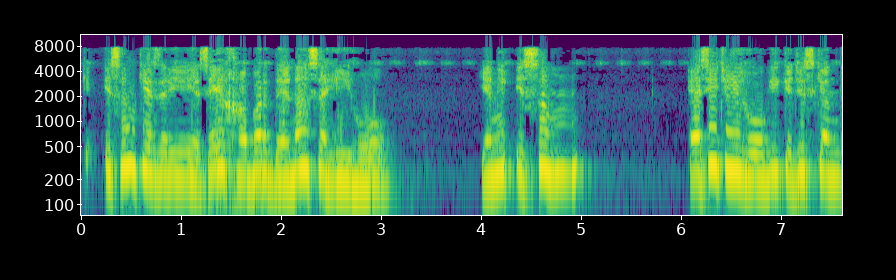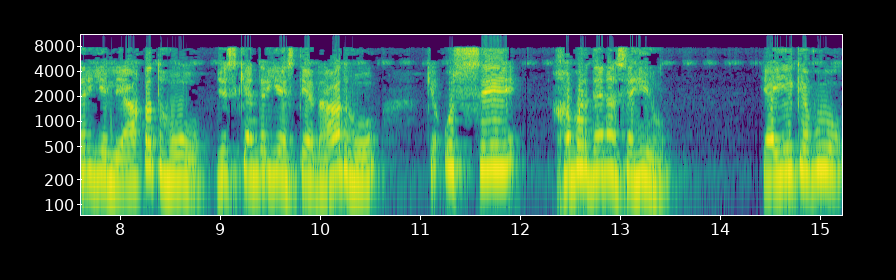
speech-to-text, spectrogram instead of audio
کہ اسم کے ذریعے سے خبر دینا صحیح ہو۔ یعنی اسم ایسی چیز ہوگی کہ جس کے اندر یہ لیاقت ہو، جس کے اندر یہ استعداد ہو کہ اس سے خبر دینا صحیح ہو۔ یا یہ کہ وہ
